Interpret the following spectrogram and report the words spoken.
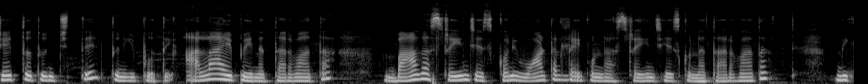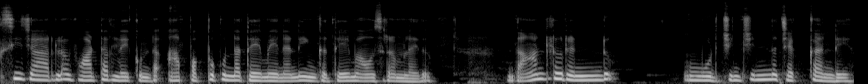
చేత్తో తుంచితే తునిగిపోతాయి. అలా అయిపోయిన తర్వాత బాగా స్ట్రెయిన్ చేసుకొని వాటర్ లేకుండా స్ట్రెయిన్ చేసుకున్న తర్వాత మిక్సీ జార్లో వాటర్ లేకుండా ఆ పప్పుకున్న తేమేనండి ఇంకా తేమ అవసరం లేదు. దాంట్లో రెండు మూడు చిన్న చిన్న చెక్క అండి.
